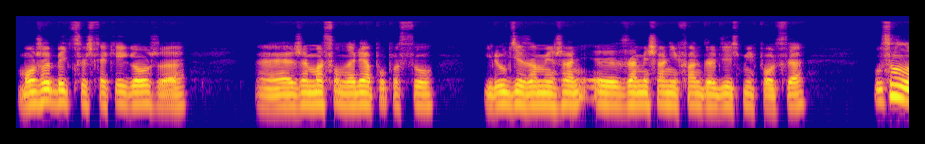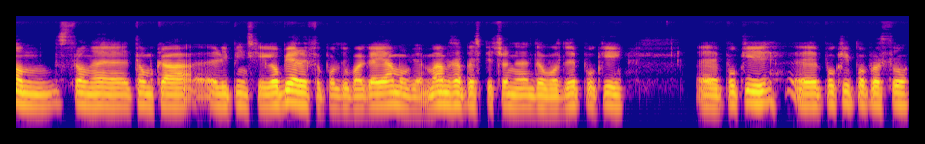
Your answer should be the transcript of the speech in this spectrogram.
może być coś takiego, że, że masoneria po prostu i ludzie zamieszani, e, zamieszani w handel dziećmi w Polsce usuną stronę Tomka Lipińskiego. Bierę to pod uwagę, ja mówię, mam zabezpieczone dowody, póki, e, póki, e, póki po prostu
